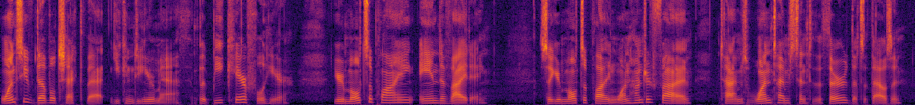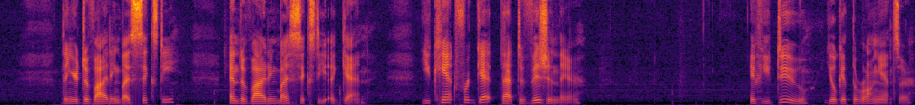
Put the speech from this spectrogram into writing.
Once you've double checked that, you can do your math, but be careful here. You're multiplying and dividing. So you're multiplying 105 times 1 times 10 to the third, that's a 1,000. Then you're dividing by 60 and dividing by 60 again. You can't forget that division there. If you do, you'll get the wrong answer.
